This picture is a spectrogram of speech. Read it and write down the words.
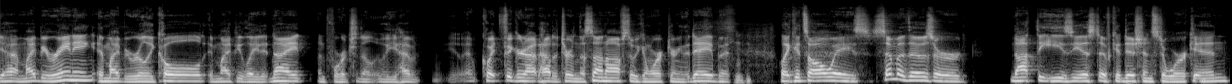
Yeah, it might be raining. It might be really cold. It might be late at night. Unfortunately, we haven't you know, haven't quite figured out how to turn the sun off so we can work during the day. But like, it's always some of those are not the easiest of conditions to work in.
